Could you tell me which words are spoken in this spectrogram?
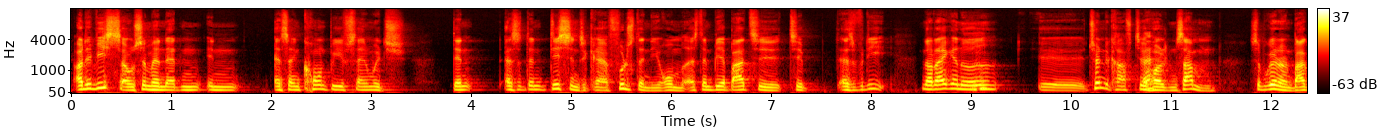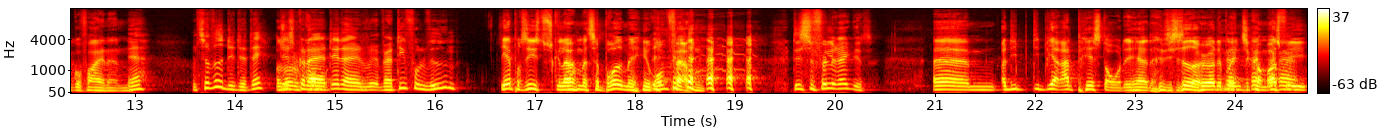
Og det viste sig jo simpelthen, at en, en, altså en corned beef sandwich, den, altså den disintegrerer fuldstændig i rummet. Altså den bliver bare til, til altså fordi, når der ikke er noget mm. øh, tyndekraft til ja. at holde den sammen, så begynder den bare at gå fra hinanden. Ja. Men så ved de det, det. Og Det du da, det er da værdifuld viden. Ja, præcis. Du skal lade være med at tage brød med i rumfærgen. det er selvfølgelig rigtigt. Um, og de, de bliver ret pissed over det her, da de sidder og hører det på intercom, også fordi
